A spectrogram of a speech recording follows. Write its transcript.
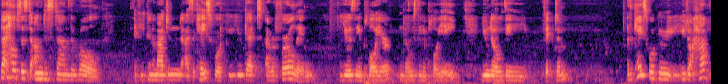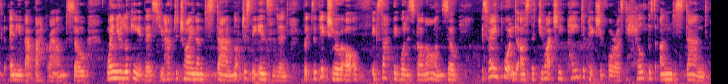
that helps us to understand the role. If you can imagine, as a caseworker, you get a referral in. You, as the employer, knows the employee. You know the victim. As a caseworker, you don't have any of that background, so when you're looking at this, you have to try and understand not just the incident, but the picture of, exactly what has gone on. So it's very important to us that you actually paint a picture for us to help us understand.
